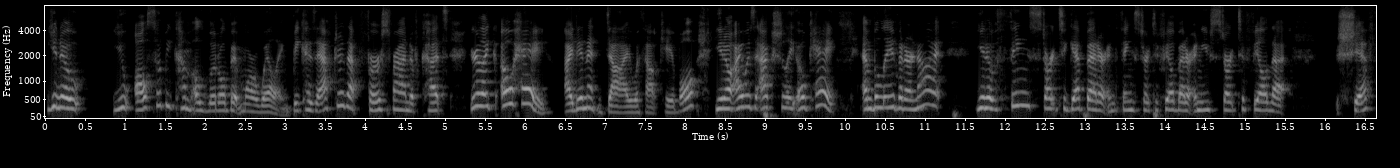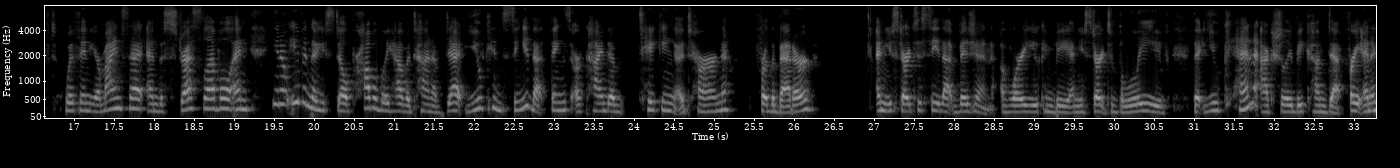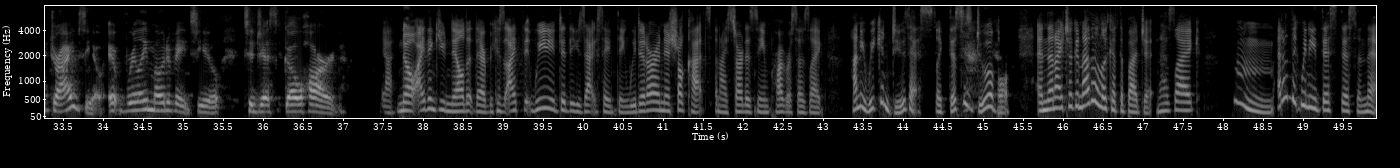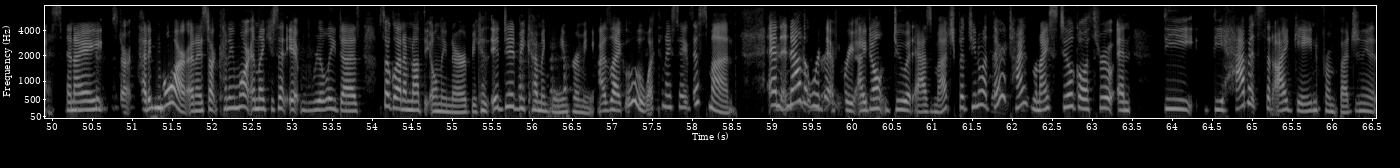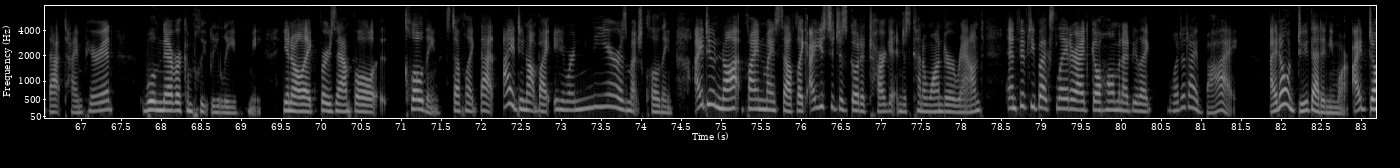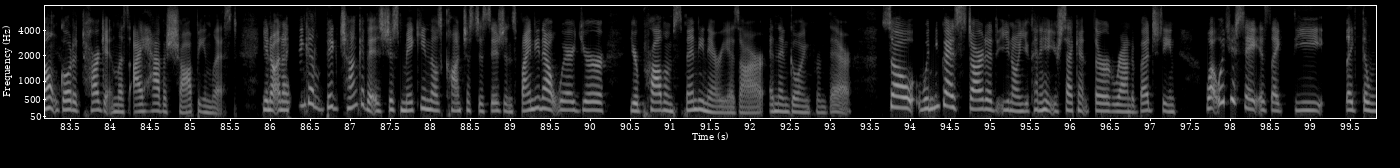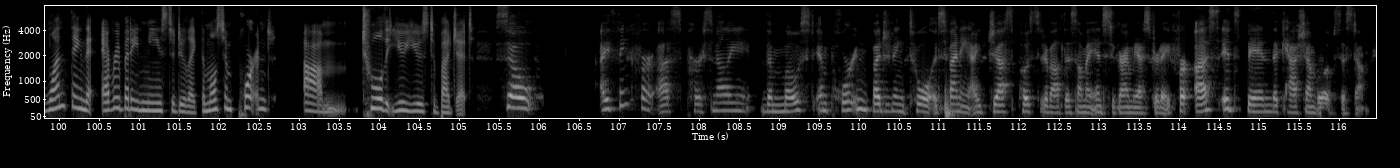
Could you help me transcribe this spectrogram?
you know, you also become a little bit more willing because after that first round of cuts, you're like, oh, hey, I didn't die without cable. You know, I was actually okay. And believe it or not, you know, things start to get better and things start to feel better. And you start to feel that shift within your mindset and the stress level. And, you know, even though you still probably have a ton of debt, you can see that things are kind of taking a turn for the better and you start to see that vision of where you can be and you start to believe that you can actually become debt free and it drives you. It really motivates you to just go hard. Yeah. No i think you nailed it there because i th- we did the exact same thing. We did our initial cuts and i started seeing progress. I was like honey we can do this. Like this is doable. And then i took another look at the budget and i was like hmm, I don't think we need this, this, and this. And I start cutting more and I start cutting more. And like you said, it really does. I'm so glad I'm not the only nerd because it did become a game for me. I was like, ooh, what can I save this month? And now that we're debt free, I don't do it as much. But you know what? There are times when I still go through and the the habits that I gained from budgeting at that time period will never completely leave me. You know, like for example, clothing, stuff like that. I do not buy anywhere near as much clothing. I do not find myself like I used to just go to Target and just kind of wander around. And 50 bucks later, I'd go home and I'd be like, what did I buy? I don't do that anymore. I don't go to Target unless I have a shopping list. You know, and I think a big chunk of it is just making those conscious decisions, finding out where your your problem spending areas are and then going from there. So, when you guys started, you know, you kind of hit your second, third round of budgeting, what would you say is like the like the one thing that everybody needs to do, like the most important um, tool that you use to budget? So, I think for us personally, the most important budgeting tool, it's funny, I just posted about this on my Instagram yesterday. For us, it's been the cash envelope system.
